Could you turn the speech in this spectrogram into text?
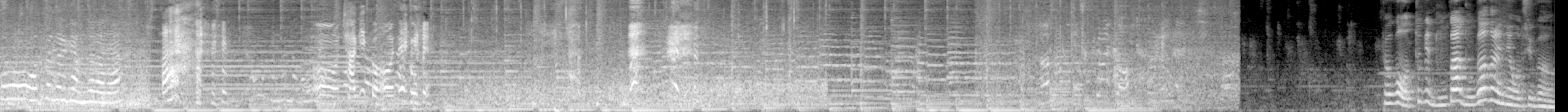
어, 어쩜 저렇게 얌전하냐? 어, 자기 거, 어, 생일. 저거 어떻게 누가 누가 그랬냐고 지금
